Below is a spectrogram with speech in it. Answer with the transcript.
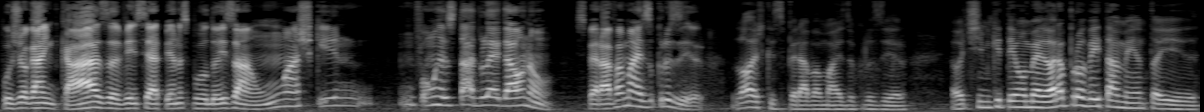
por jogar em casa, vencer apenas por 2 a 1, acho que não foi um resultado legal não. Esperava mais do Cruzeiro. Lógico que esperava mais do Cruzeiro. É o time que tem o melhor aproveitamento aí.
